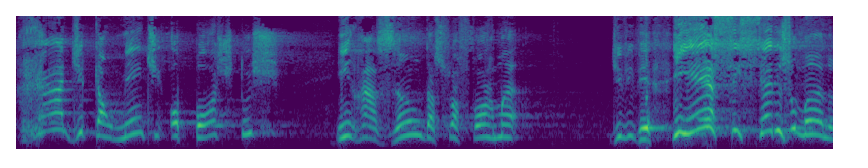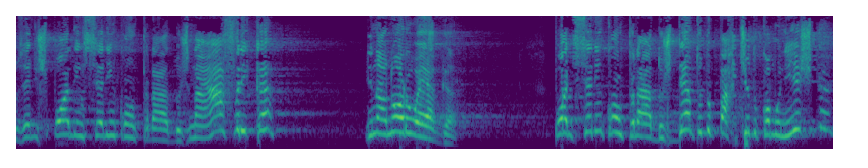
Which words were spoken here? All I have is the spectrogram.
radicalmente opostos em razão da sua forma de viver. E esses seres humanos, eles podem ser encontrados na África e na Noruega. Podem ser encontrados dentro do Partido Comunista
